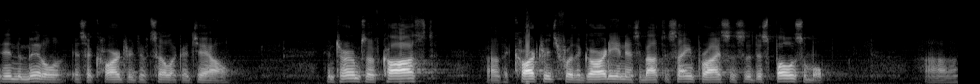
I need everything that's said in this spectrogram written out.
and in the middle is a cartridge of silica gel. In terms of cost, uh, the cartridge for the Guardian is about the same price as the disposable. Uh,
